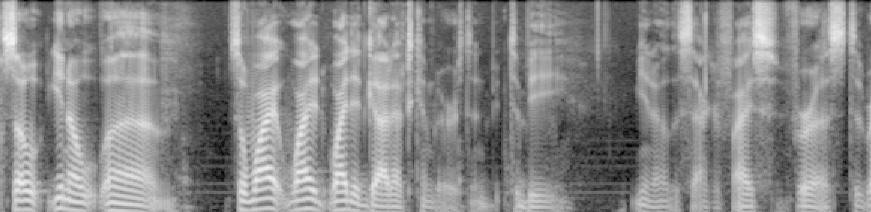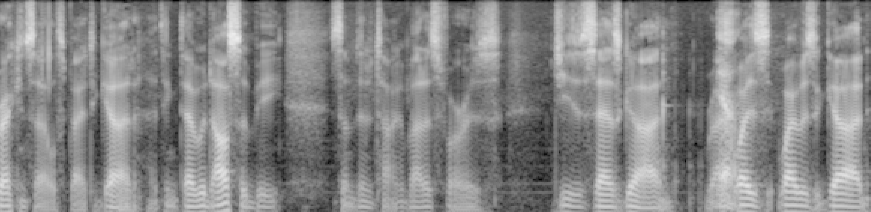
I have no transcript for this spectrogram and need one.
so you know, um, so why why why did God have to come to earth and to be, you know, the sacrifice for us to reconcile us back to God? I think that would also be something to talk about as far as Jesus as God. Right? Yeah. Why is why was it God?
